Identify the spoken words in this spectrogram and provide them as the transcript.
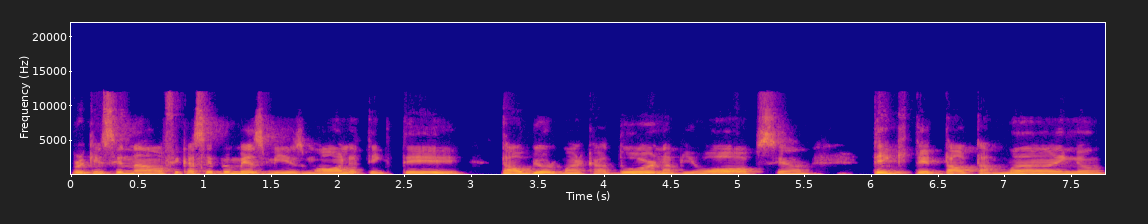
porque senão fica sempre o mesmismo. Olha, tem que ter tal biomarcador na biópsia, tem que ter tal tamanho,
